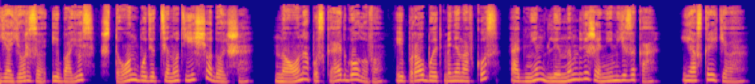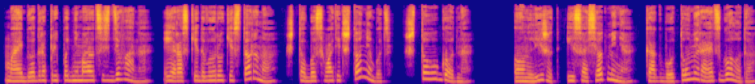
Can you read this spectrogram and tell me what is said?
Я ёрзаю и боюсь, что он будет тянуть еще дольше. Но он опускает голову и пробует меня на вкус одним длинным движением языка. Я вскрикиваю, мои бедра приподнимаются с дивана, я раскидываю руки в сторону, чтобы схватить что-нибудь, что угодно. Он лижет и сосет меня, как будто умирает с голоду,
